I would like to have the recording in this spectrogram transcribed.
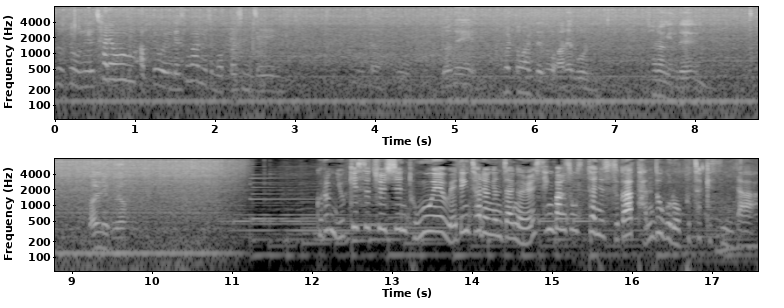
그래서 좀 오늘 촬영 앞두고 있는데 소감이 좀 어떠신지. 일단 뭐 연애 활동할 때도 안 해본 촬영인데 떨리고요. 그룹 유키스 출신 동호의 웨딩 촬영 현장을 생방송 스타뉴스가 단독으로 포착했습니다.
